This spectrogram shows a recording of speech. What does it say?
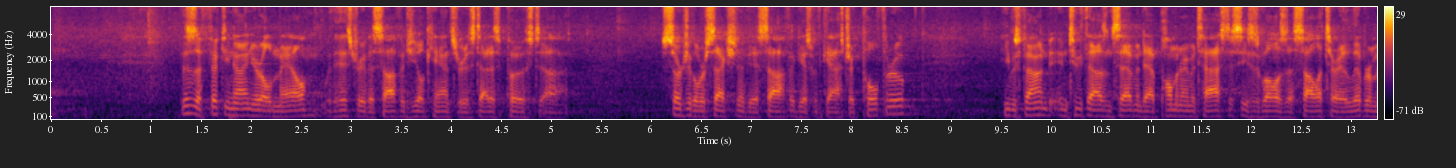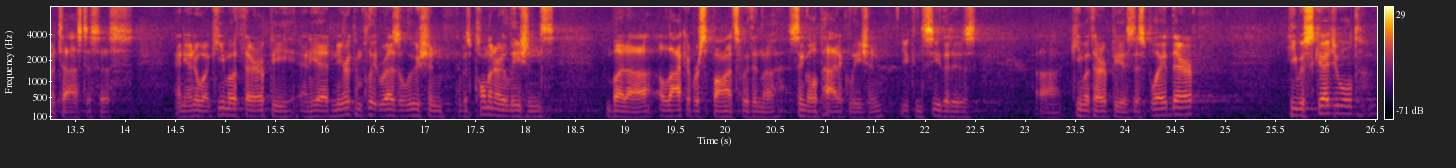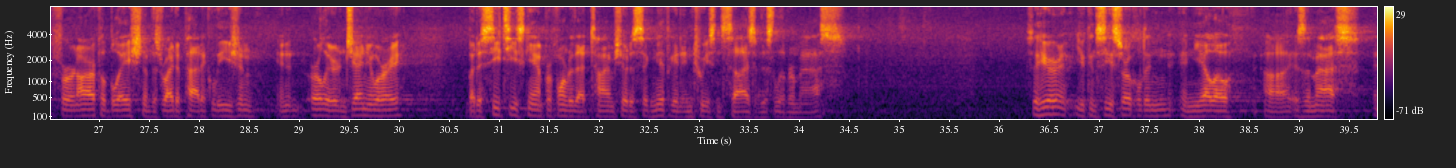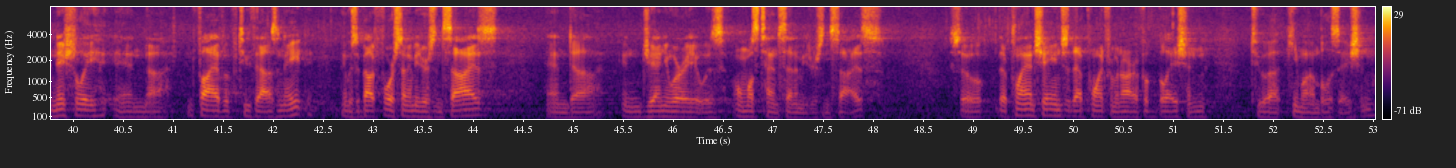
This is a 59 year old male with a history of esophageal cancer, his status post uh, surgical resection of the esophagus with gastric pull through. He was found in 2007 to have pulmonary metastases as well as a solitary liver metastasis. And he underwent chemotherapy, and he had near complete resolution of his pulmonary lesions, but uh, a lack of response within the single hepatic lesion. You can see that his uh, chemotherapy is displayed there. He was scheduled for an RF ablation of this right hepatic lesion in, earlier in January, but a CT scan performed at that time showed a significant increase in size of this liver mass. So here you can see circled in, in yellow uh, is the mass initially in, uh, in 5 of 2008. It was about 4 centimeters in size, and uh, in January it was almost 10 centimeters in size. So their plan changed at that point from an RF ablation to a chemoembolization.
